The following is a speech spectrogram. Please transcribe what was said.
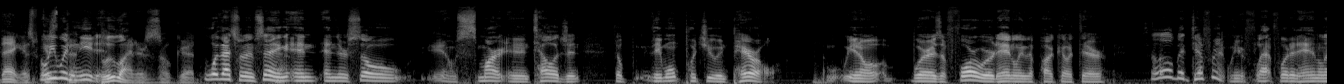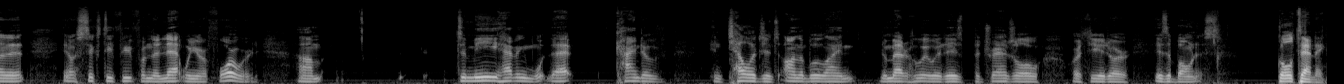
Vegas. Well, because you wouldn't the need it. Blue liners are so good. Well, that's what I'm saying, and and they're so you know smart and intelligent. They'll they won't put you in peril. You know, whereas a forward handling the puck out there, it's a little bit different when you're flat-footed handling it. You know, 60 feet from the net when you're a forward. Um, to me, having that kind of intelligence on the blue line, no matter who it is, Pietrangelo or Theodore, is a bonus. Goaltending.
